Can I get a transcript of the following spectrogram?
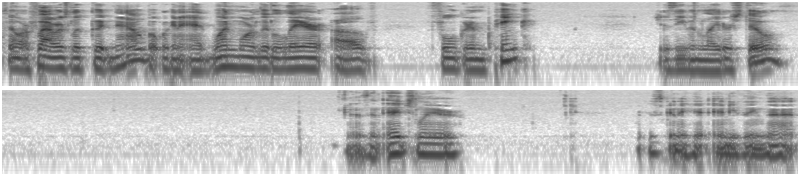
So our flowers look good now, but we're going to add one more little layer of Fulgrim Pink which is even lighter still. As an edge layer, we're just going to hit anything that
